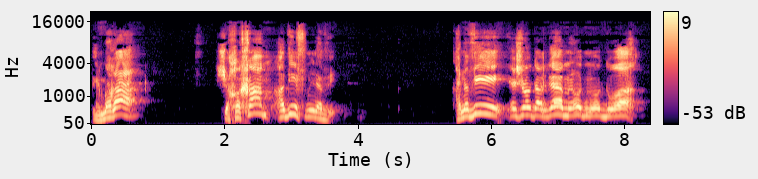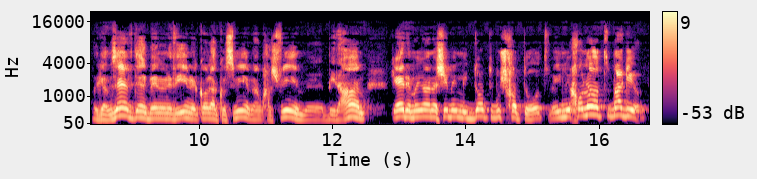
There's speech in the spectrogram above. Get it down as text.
בגמרא שחכם עדיף מנביא. הנביא יש לו דרגה מאוד מאוד גבוהה וגם זה הבדל בין הנביאים לכל הקוסמים והמחשבים, בלעם, כן, הם היו אנשים עם מידות מושחתות ועם יכולות מגיות.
